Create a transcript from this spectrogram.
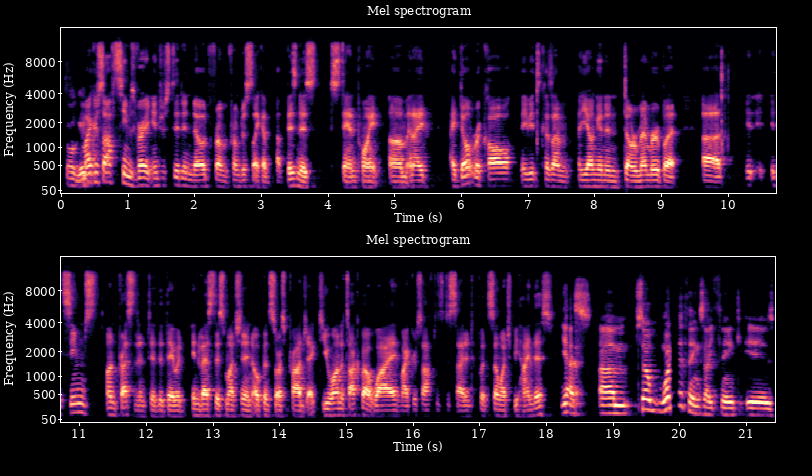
It's all good. Microsoft seems very interested in Node from from just like a, a business standpoint, um, and I I don't recall. Maybe it's because I'm a youngin and don't remember, but uh, it, it- seems unprecedented that they would invest this much in an open source project. Do you want to talk about why Microsoft has decided to put so much behind this? Yes. Um, so one of the things I think is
